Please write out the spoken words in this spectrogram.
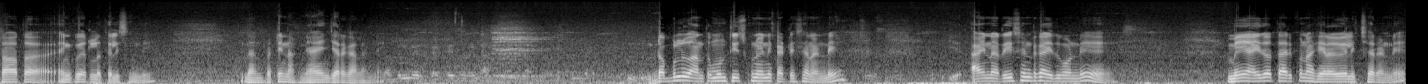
తర్వాత ఎంక్వైరీలో తెలిసింది. దాన్ని బట్టి నాకు న్యాయం జరగాలండి. డబ్బులు అంతకుముందు తీసుకునే కట్టేశానండి. ఆయన రీసెంట్గా ఇదిగోండి మే ఐదో తారీఖు నాకు ఇరవై వేలు ఇచ్చారండి.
